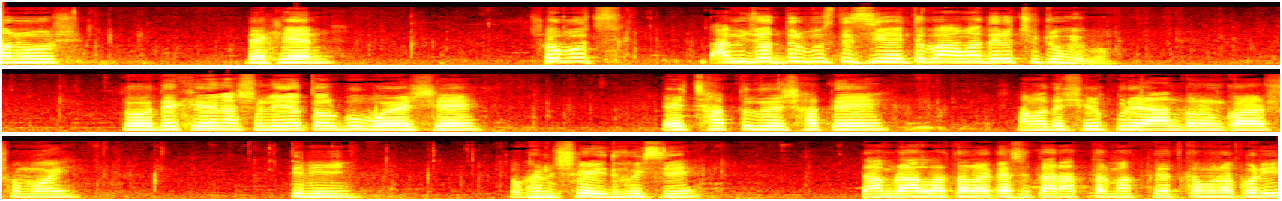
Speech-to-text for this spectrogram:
মানুষ, দেখেন। সবুজ, আমি যতদূর বুঝতেছি হয়তো বা আমাদেরও ছোট হইব। তো দেখেন আসলে এত অল্প বয়সে এই ছাত্রদের সাথে আমাদের শেরপুরে আন্দোলন করার সময় তিনি ওখানে শহীদ হয়েছে তা আমরা আল্লাহ তালার কাছে তার আত্মার মাগফিরাত কামনা করি।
